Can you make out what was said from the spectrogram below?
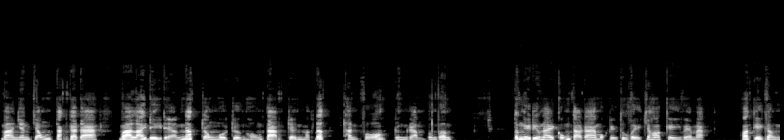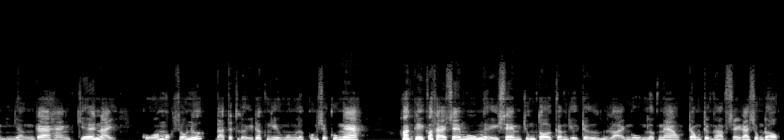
và nhanh chóng tắt radar và lái đi để ẩn nấp trong môi trường hỗn tạp trên mặt đất, thành phố, rừng rậm, vân vân. Tôi nghĩ điều này cũng tạo ra một điều thú vị cho Hoa Kỳ về mặt Hoa Kỳ cần nhận ra hạn chế này của một số nước đã tích lũy rất nhiều nguồn lực quân sự của Nga. Hoa Kỳ có thể sẽ muốn nghĩ xem chúng tôi cần dự trữ loại nguồn lực nào trong trường hợp xảy ra xung đột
